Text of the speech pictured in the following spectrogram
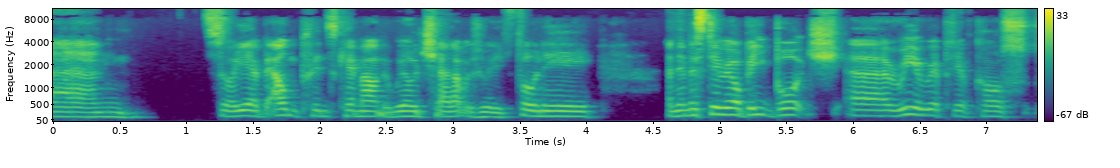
Um, so yeah, but Elton Prince came out in the wheelchair. That was really funny. And then Mysterio beat Butch. Uh, Rhea Ripley, of course,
